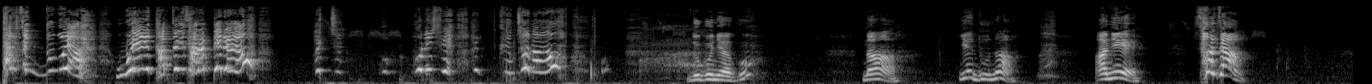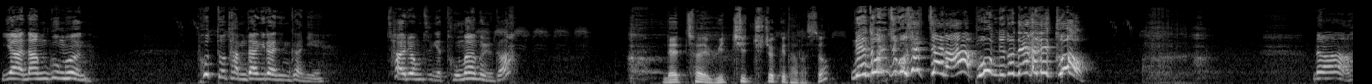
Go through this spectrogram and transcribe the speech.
당신 누구야? 왜 갑자기 사람 때려요? 아, 저, 호- 호리 씨, 괜찮아요? 누구냐고? 나, 얘 누나. 아니, 사장! 야, 남궁훈. 포토 담당이란 인간이 촬영 중에 도망을 가? 내 차에 위치 추적기 달았어? 내 돈 주고 샀잖아! 보험료도 내가 냈고! 나,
